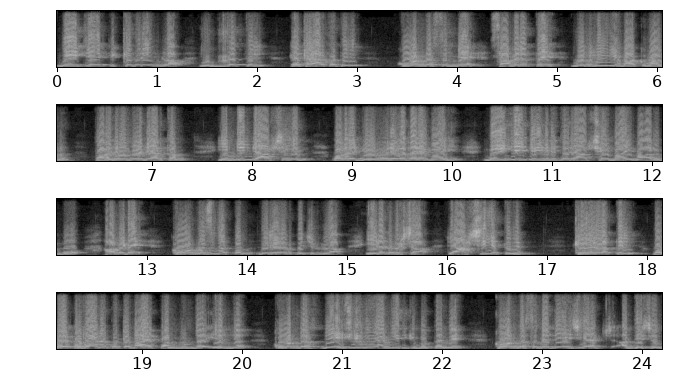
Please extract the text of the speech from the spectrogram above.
ബി ജെ പിക്കെതിരെയുള്ള യുദ്ധത്തിൽ യഥാർത്ഥത്തിൽ കോൺഗ്രസിന്റെ സമരത്തെ നിർവീര്യമാക്കുമാണ് പറഞ്ഞു വന്നതിന്റെ അർത്ഥം ഇന്ത്യൻ രാഷ്ട്രീയം വളരെ ഗൗരവതരമായി ബി ജെ പി വിരുദ്ധ രാഷ്ട്രീയമായി മാറുമ്പോൾ അവിടെ കോൺഗ്രസിനൊപ്പം നിലയുറപ്പിച്ചിട്ടുള്ള ഇടതുപക്ഷ രാഷ്ട്രീയത്തിന് കേരളത്തിൽ വളരെ പ്രധാനപ്പെട്ടമായ പങ്കുണ്ട് എന്ന് കോൺഗ്രസ് ദേശീയമായി അംഗീകരിക്കുമ്പോൾ തന്നെ കോൺഗ്രസിന്റെ ദേശീയ അധ്യക്ഷൻ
